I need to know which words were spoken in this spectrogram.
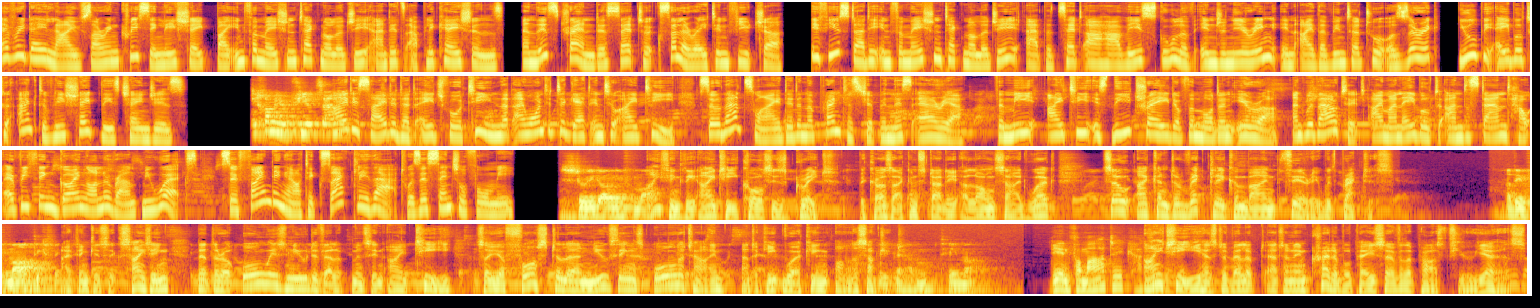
Everyday lives are increasingly shaped by information technology and its applications, and this trend is set to accelerate in future. If you study information technology at the ZHAW School of Engineering in either Winterthur or Zurich, you'll be able to actively shape these changes. I decided at age 14 that I wanted to get into IT, so that's why I did an apprenticeship in this area. For me, IT is the trade of the modern era, and without it, I'm unable to understand how everything going on around me works. So finding out exactly that was essential for me. I think the IT course is great because I can study alongside work, so I can directly combine theory with practice. I think it's exciting that there are always new developments in IT, so you're forced to learn new things all the time and to keep working on the subject. IT has developed at an incredible pace over the past few years.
